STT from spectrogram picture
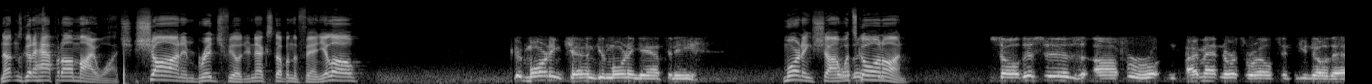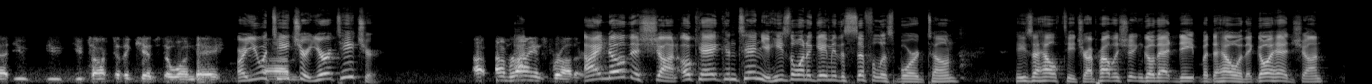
nothing's going to happen on my watch. Sean in Bridgefield, you're next up on the fan. Hello, Good morning, Ken. Good morning, Anthony. morning, Sean. What's this going on? So this is uh, for I'm at North Royalton. You know that you you you talked to the kids the one day. Are you a Um, teacher? You're a teacher. I, I'm Ryan's brother. I know this, Sean. Okay, continue. He's the one who gave me the syphilis board, Tone. He's a health teacher. I probably shouldn't go that deep, but to hell with it. Go ahead, Sean.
